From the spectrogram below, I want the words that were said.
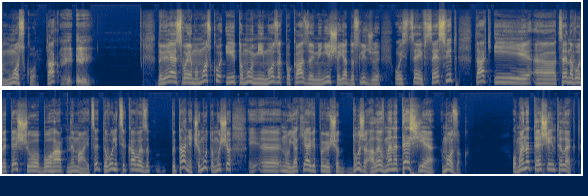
мозку. так? Довіряю своєму мозку, і тому мій мозок показує мені, що я досліджую ось цей всесвіт, так і е, це наводить те, що Бога немає. І це доволі цікаве питання. Чому? Тому що, е, ну, як я відповів, що друже, але в мене теж є мозок, у мене теж є інтелект.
